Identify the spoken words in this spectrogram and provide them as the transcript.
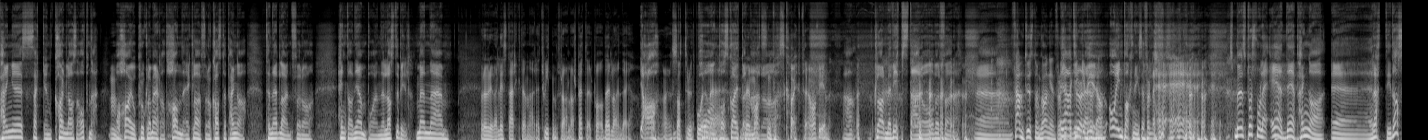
pengesekken kan la seg åpne, Mm. og har jo proklamert at han er klar for å kaste penger til Nederland for å hente han hjem på en lastebil. Men eh, For øvrig veldig sterk, den der tweeten fra Lars Petter på Deadline Day. ja, satt rundt bordet På- med, på Skypen med der, Madsen og- på Skype. Den var fin. ja klar med vips der og overføre. Uh, 5000 om gangen for å ja, slippe ja, gebyrene. Og innpakning, selvfølgelig. Men spørsmålet er det penger eh, rett i dass?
